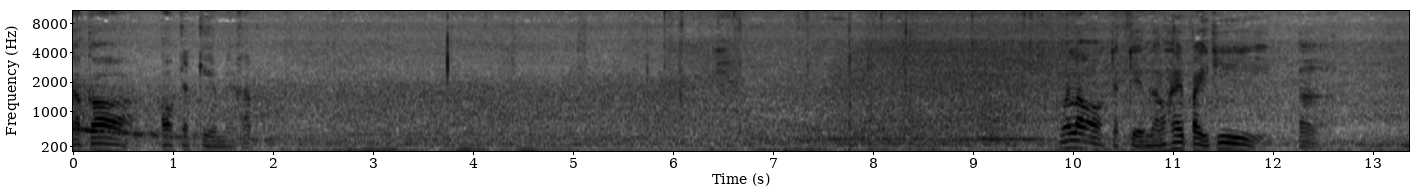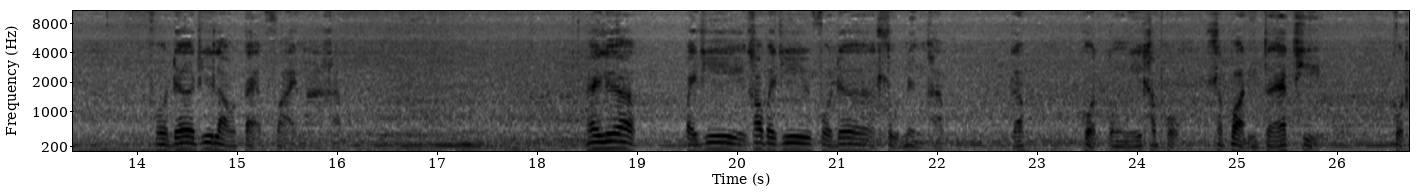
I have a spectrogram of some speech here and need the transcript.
แล้วก็ออกจากเกมเลยครับเมื่อเราออกจากเกมแล้วให้ไปที่โฟลเดอร์ที่เราแตกไฟล์มาครับ ให้เลือกไปที่เข้าไปที่โฟลเดอร์01 ครับ แล้วกดตรงนี้ครับผม Sport Interactive กด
